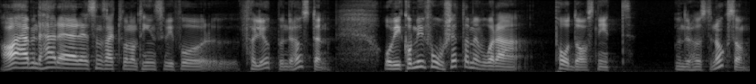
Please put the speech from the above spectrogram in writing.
Ja, men det här är som sagt var någonting som vi får följa upp under hösten. Och vi kommer ju fortsätta med våra poddavsnitt under hösten också.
